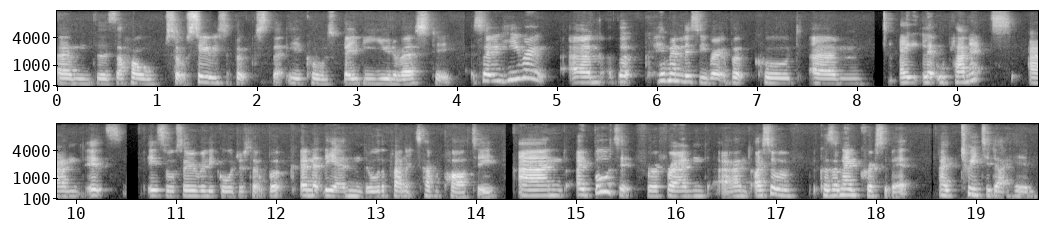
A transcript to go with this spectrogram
Um, there's a whole sort of series of books that he calls Baby University. So he wrote um, a book. Him and Lizzie wrote a book called um, Eight Little Planets, and it's it's also a really gorgeous little book. And at the end, all the planets have a party. And I bought it for a friend, and I sort of because I know Chris a bit. I tweeted at him,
